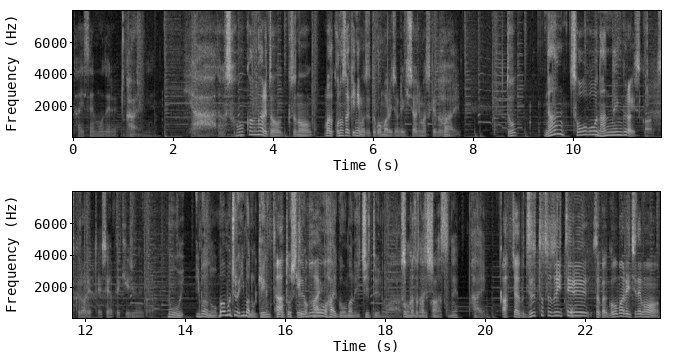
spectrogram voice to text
対戦モデル、はい、いやだからそう考えるとそのまだこの先にもずっと501の歴史ありますけど、はい、どなん総合何年ぐらいですか？作られて1890年から。もう今のまあもちろん今の現行としても、はい、はい、501というのは存在しますね。はい、あじゃあずっと続いてるそうか501でも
